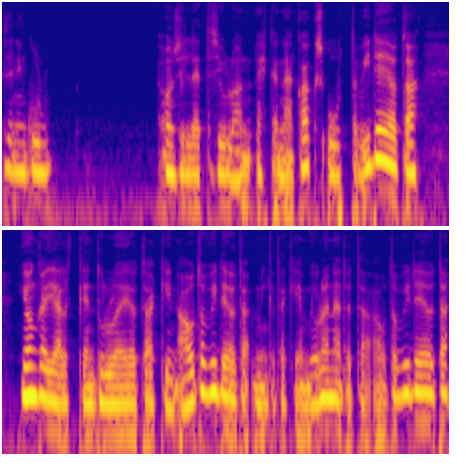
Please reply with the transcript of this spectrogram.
se niin kuin on sille, että sinulla on ehkä nämä kaksi uutta videota, jonka jälkeen tulee jotakin autovideota, minkä takia minulle näytetään autovideota.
